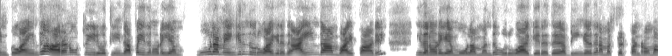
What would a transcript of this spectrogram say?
இன்டூ ஐந்து அறுநூற்று இருபத்தி ஐந்து அப்ப இதனுடைய மூலம் எங்கிருந்து உருவாகிறது? ஐந்தாம் வாய்ப்பாடில் இதனுடைய மூலம் வந்து உருவாகிறது அப்படிங்கிறது நம்ம ஸ்பிளிட் பண்றோமா?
